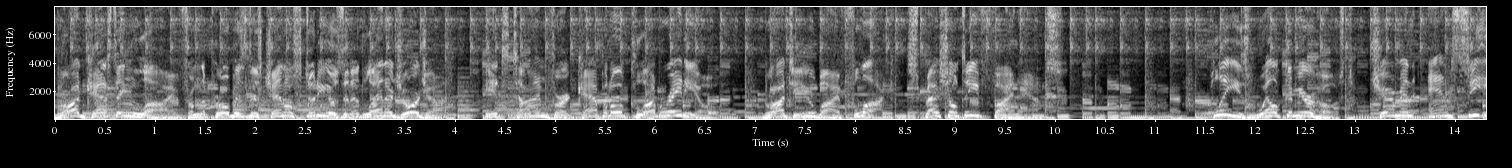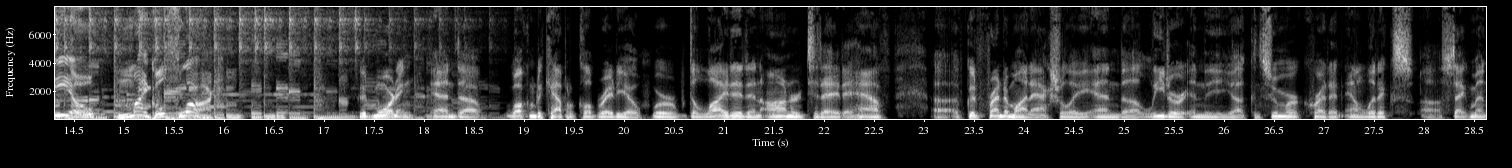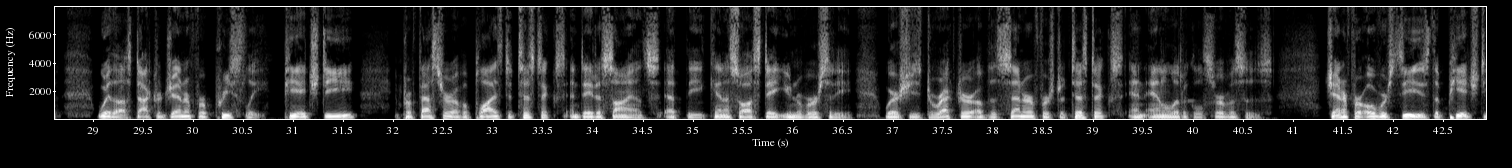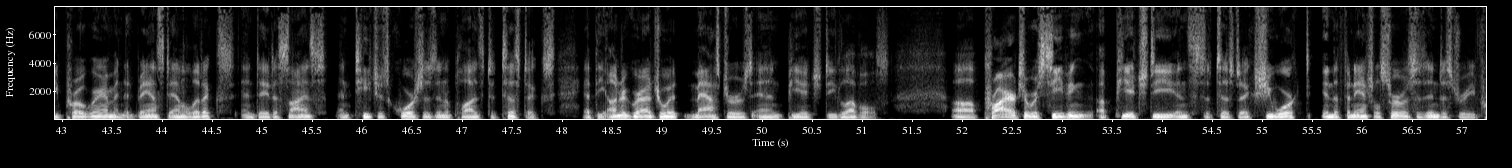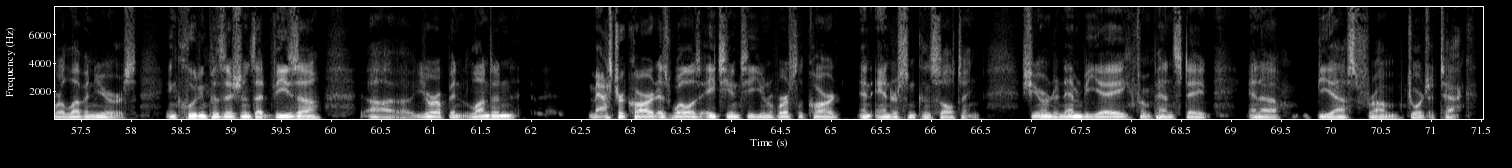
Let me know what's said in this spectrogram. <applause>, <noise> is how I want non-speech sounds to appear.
Broadcasting live from the Pro Business Channel studios in Atlanta, Georgia. It's time for Capital Club Radio. Brought to you by Flock Specialty Finance. Please welcome your host, Chairman and CEO, Michael Flock. Good morning and uh, welcome to Capital Club Radio. We're delighted and honored today to have uh, a good friend of mine, actually, and a leader in the uh, consumer credit analytics uh, segment with us, Dr. Jennifer Priestley, PhD, professor of applied statistics and data science at the Kennesaw State University, where she's director of the Center for Statistics and Analytical Services. Jennifer oversees the PhD program in advanced analytics and data science and teaches courses in applied statistics at the undergraduate, master's, and PhD levels. Uh, prior to receiving a PhD in statistics, she worked in the financial services industry for 11 years, including positions at Visa, uh, Europe and London, MasterCard, as well as AT&T Universal Card and Andersen Consulting. She earned an MBA from Penn State and a BS from Georgia Tech.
